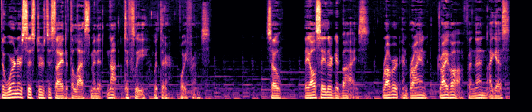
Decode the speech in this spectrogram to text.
The Werner sisters decide at the last minute not to flee with their boyfriends. So they all say their goodbyes. Robert and Brian drive off, and then, I guess,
